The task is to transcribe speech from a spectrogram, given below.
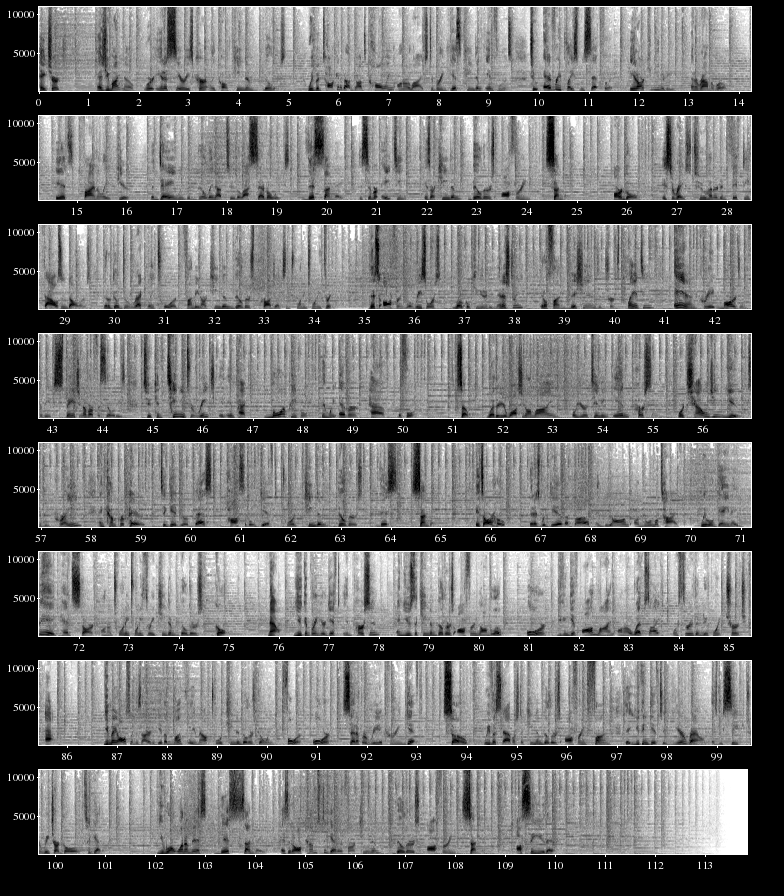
Hey, church, as you might know, we're in a series currently called Kingdom Builders. We've been talking about God's calling on our lives to bring His kingdom influence to every place we set foot in our community and around the world. It's finally here, the day we've been building up to the last several weeks. This Sunday, December 18th, is our Kingdom Builders Offering Sunday. Our goal is to raise $250,000 that'll go directly toward funding our Kingdom Builders projects in 2023. This offering will resource local community ministry, it'll fund missions and church planting, and create margin for the expansion of our facilities to continue to reach and impact more people than we ever have before. So, whether you're watching online or you're attending in person, we're challenging you to be praying and come prepared to give your best possible gift toward kingdom builders this Sunday. It's our hope that as we give above and beyond our normal tithe, we will gain a big head start on our 2023 Kingdom Builders goal. Now, you can bring your gift in person and use the Kingdom Builders offering envelope or you can give online on our website or through the NewPoint Church app. You may also desire to give a monthly amount toward Kingdom Builders going forward, or set up a reoccurring gift. So, we've established a Kingdom Builders offering fund that you can give to year round as we seek to reach our goal together. You won't want to miss this Sunday as it all comes together for our Kingdom Builders offering Sunday. I'll see you there.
